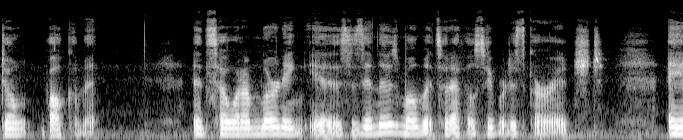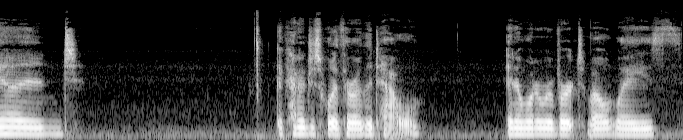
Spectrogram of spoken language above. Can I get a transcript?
don't welcome it. And so what I'm learning is is in those moments when I feel super discouraged and I kind of just want to throw in the towel and I want to revert to my old ways.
